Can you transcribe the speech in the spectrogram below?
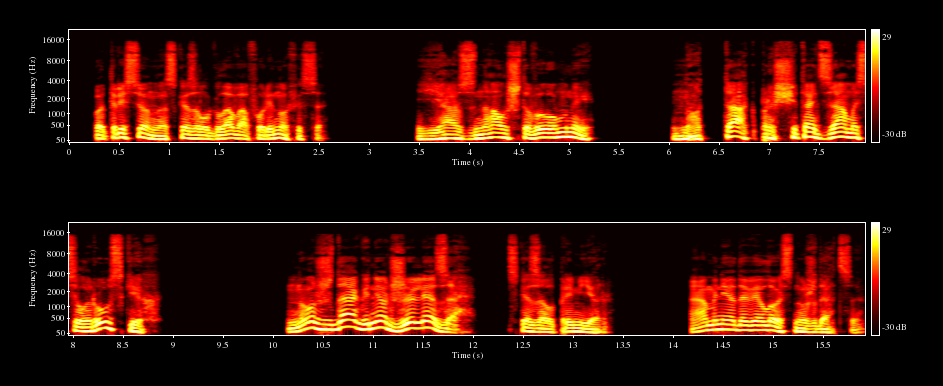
— потрясенно сказал глава форин-офиса, — «я знал, что вы умны, но так просчитать замысел русских...» «Нужда гнет железо», — сказал премьер. «А мне довелось нуждаться».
